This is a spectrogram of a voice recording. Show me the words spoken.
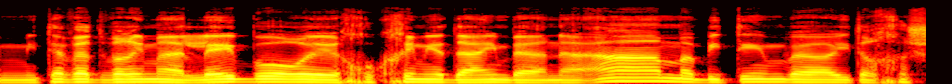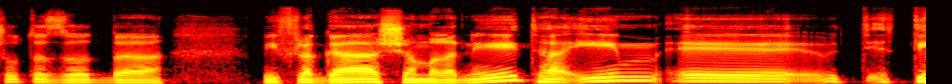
ומטבע אה, הדברים הלייבור אה, חוככים ידיים בהנאה, מביטים בהתרחשות הזאת במפלגה השמרנית. האם אה,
